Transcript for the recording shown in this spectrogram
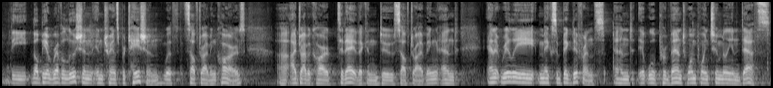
the, there'll be a revolution in transportation with self driving cars. Uh, I drive a car today that can do self driving, and, and it really makes a big difference. And it will prevent 1.2 million deaths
